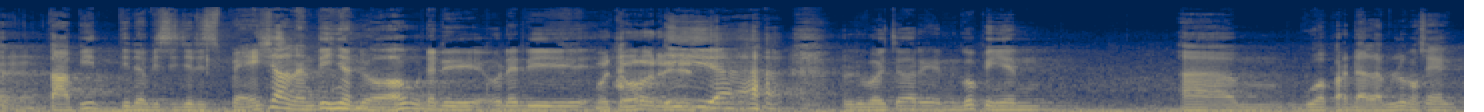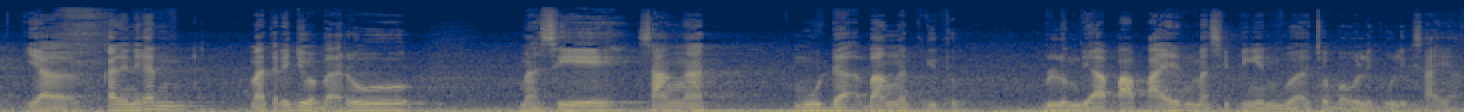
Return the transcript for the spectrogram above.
lumayan. tapi tidak bisa jadi spesial nantinya dong. Udah di udah di Bocorin. iya, udah dibocorin. Gue pingin um, gue perdalam dulu maksudnya ya kan ini kan materi juga baru masih sangat muda banget gitu. Belum diapa-apain masih pingin gue coba ulik-ulik sayang.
